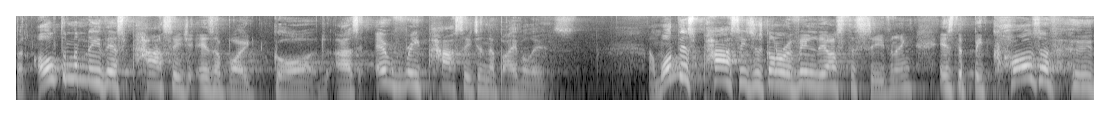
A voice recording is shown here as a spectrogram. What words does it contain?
But ultimately, this passage is about God, as every passage in the Bible is. And what this passage is going to reveal to us this evening is that because of who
